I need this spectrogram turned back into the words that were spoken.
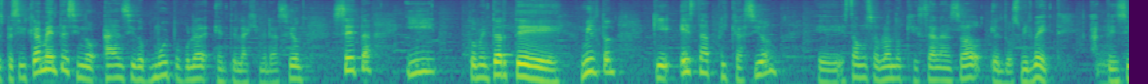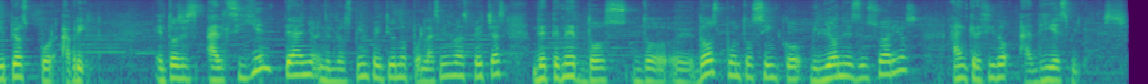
específicamente, sino han sido muy popular entre la generación Z. Y comentarte, Milton, que esta aplicación, eh, estamos hablando que se ha lanzado el 2020 a principios por abril. Entonces, al siguiente año, en el 2021, por las mismas fechas, de tener 2.5 eh, millones de usuarios, han crecido a 10 millones.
